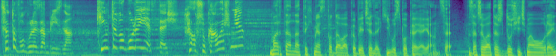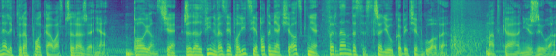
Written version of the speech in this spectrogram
Co to w ogóle za blizna? Kim ty w ogóle jesteś? Oszukałeś mnie? Marta natychmiast podała kobiecie leki uspokajające. Zaczęła też dusić małą Rainel, która płakała z przerażenia. Bojąc się, że Delfin wezwie policję po tym, jak się ocknie, Fernandez strzelił kobiecie w głowę. Matka nie żyła.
